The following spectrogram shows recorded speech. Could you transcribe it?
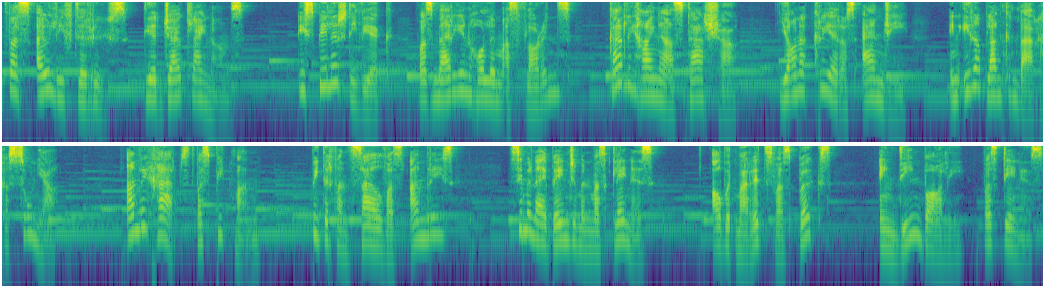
Dit was Ou Liefde Roos deur Jo Kleinhans. Die spelers die week was Marion Holm as Florence, Carly Heine as Tarsha, Jana Creer as Angie en Ira Blankenberg as Sonja. Andri Herbst was Pietman, Pieter van Sail was Andries, Simone Benjamin was Glennis, Albert Maritz was Bux en Dean Bali was Dennis.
